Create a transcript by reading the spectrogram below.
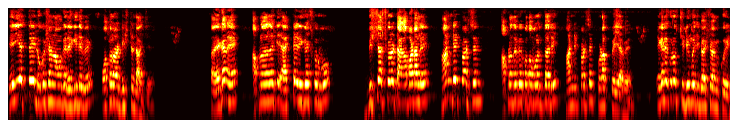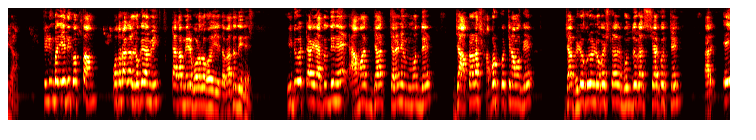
এরিয়াতে লোকেশন আমাকে রেখে দেবে কতটা ডিস্টেন্ট আছে। তা এখানে আপনাদেরকে একটাই রিকোয়েস্ট করব, বিশ্বাস করে টাকা পাঠালে হান্ড্রেড পার্সেন্ট আপনাদেরকে কথা বলতে পারি হান্ড্রেড পার্সেন্ট প্রোডাক্ট পেয়ে যাবেন। এখানে কোনো চিটিংবাজি ব্যবসা আমি করি না। চিটিংবাজি যদি করতাম, কত টাকার লোকে আমি টাকা মেরে বড় লোক হয়ে যেতাম এতদিনে। ইউটিউবের টাকা এতদিনে আমার যা চ্যানেলের মধ্যে যা আপনারা সাপোর্ট করছেন আমাকে, যা ভিডিওগুলো লোকের কাছে বন্ধুদের কাছে শেয়ার করছেন, আর এই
